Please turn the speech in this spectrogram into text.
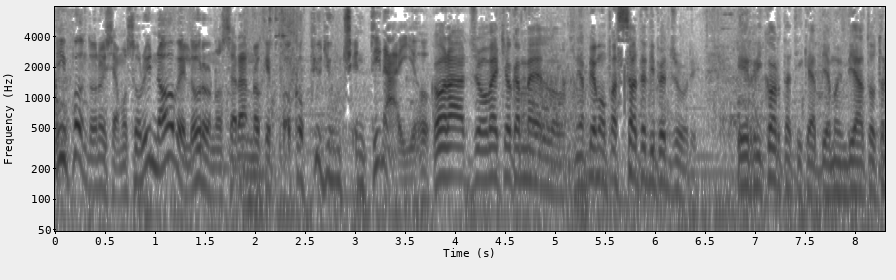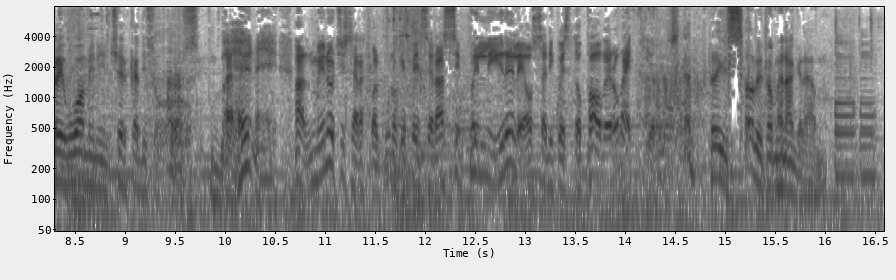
In fondo noi siamo solo in nove e loro non saranno che poco più di un centinaio. Coraggio, vecchio cammello. Ne abbiamo passate di peggiori. E ricordati che abbiamo inviato tre uomini in cerca di soccorsi. Bene, almeno ci sarà qualcuno che penserà a seppellire le ossa di questo povero vecchio. Sempre il solito menagrammo.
